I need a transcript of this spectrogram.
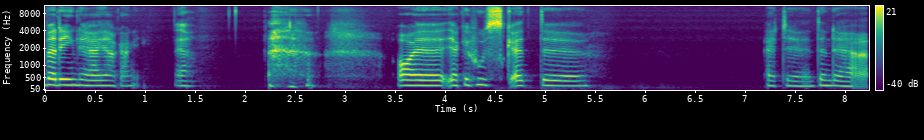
hvad det egentlig er, jeg har gang i. Ja. Og øh, jeg kan huske, at, øh, at øh, den der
